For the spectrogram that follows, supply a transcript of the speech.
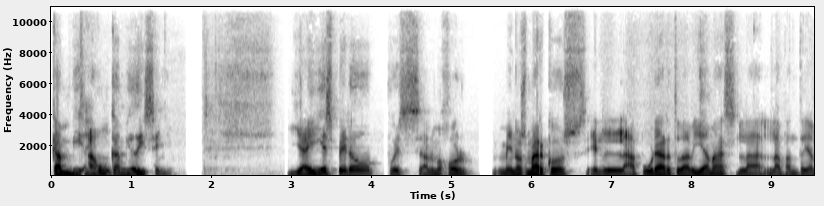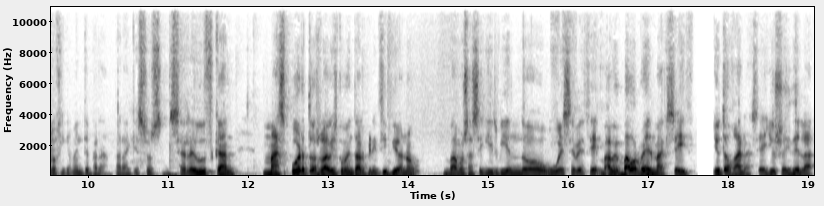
Cambi, Sí. Algún cambio de diseño. Y ahí espero, pues a lo mejor menos marcos, el apurar todavía más la, la pantalla, lógicamente, para, para que esos se reduzcan. Más puertos, lo habéis comentado al principio, ¿no? Vamos a seguir viendo USB-C. ¿Va, a- volver el MagSafe? Yo tengo ganas, ¿eh? Yo soy de, la,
